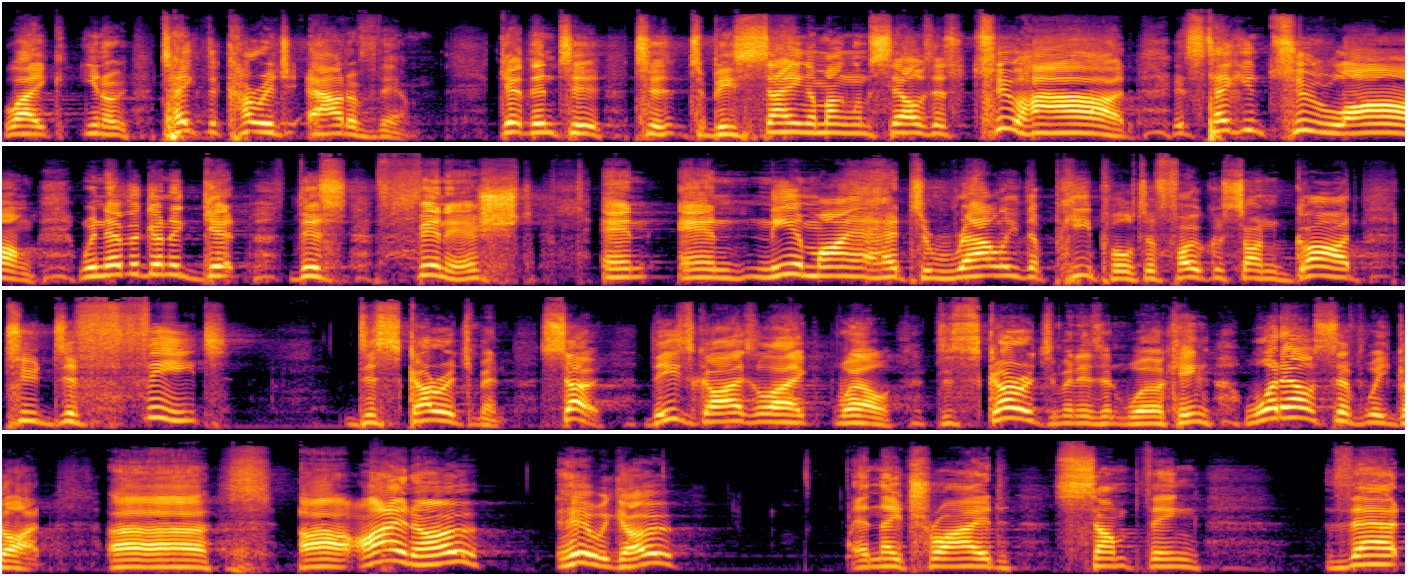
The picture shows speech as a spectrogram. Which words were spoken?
Like, you know, take the courage out of them. Get them to, to, to be saying among themselves, it's too hard. It's taking too long. We're never going to get this finished. And, and Nehemiah had to rally the people to focus on God to defeat discouragement. So these guys are like, well, discouragement isn't working. What else have we got? Uh, uh, I know. Here we go. And they tried something that,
